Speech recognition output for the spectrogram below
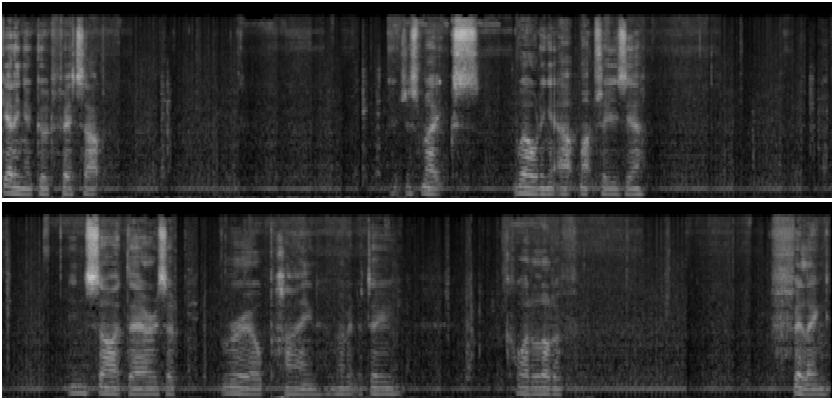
getting a good fit up. It just makes welding it up much easier. inside there is a real pain. I'm having to do quite a lot of filling.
